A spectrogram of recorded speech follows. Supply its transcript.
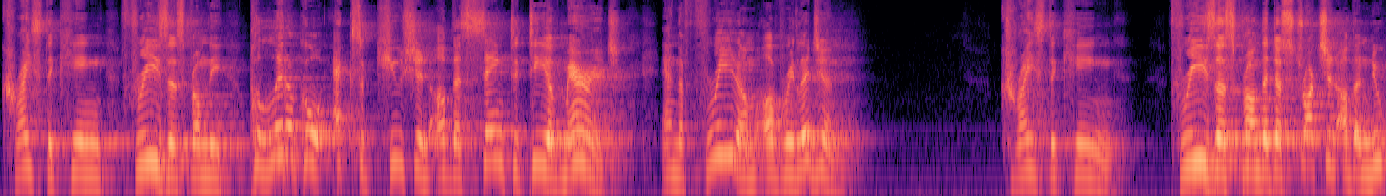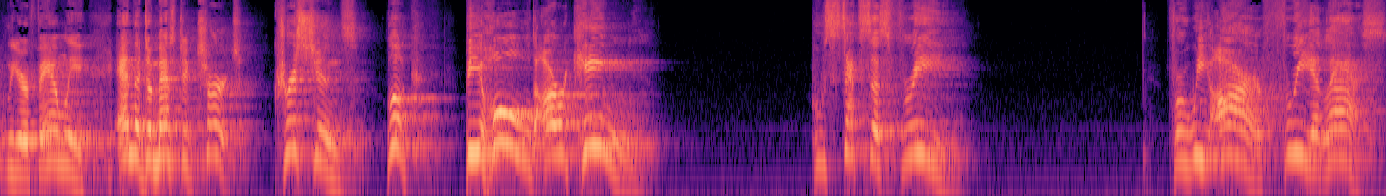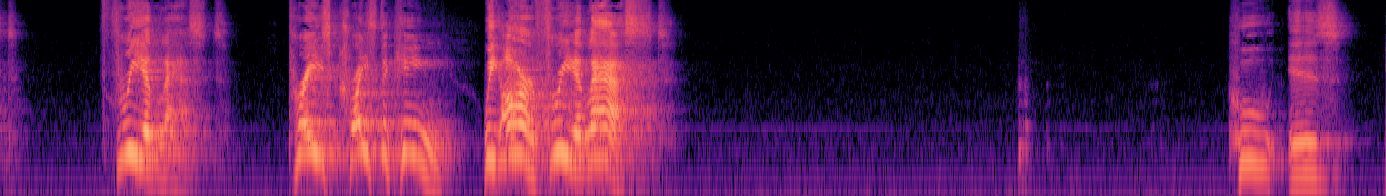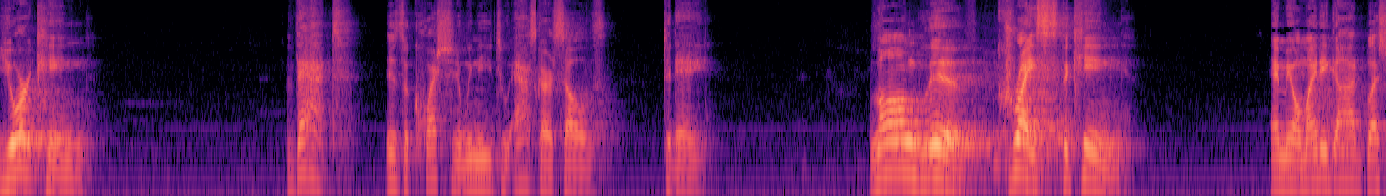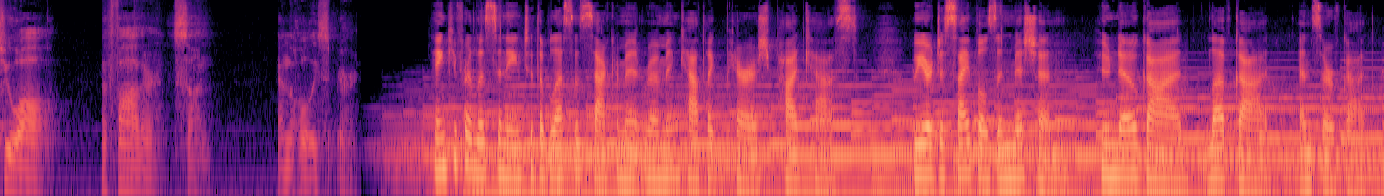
Christ the King frees us from the political execution of the sanctity of marriage and the freedom of religion. Christ the King frees us from the destruction of the nuclear family and the domestic church. Christians, look, behold our King who sets us free. For we are free at last. Free at last. Praise Christ the King. We are free at last. Who is your king? That is a question we need to ask ourselves today. Long live Christ the King. And may Almighty God bless you all, the Father, Son, and the Holy Spirit. Thank you for listening to the Blessed Sacrament Roman Catholic Parish podcast. We are disciples in mission who know God, love God, and serve God.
